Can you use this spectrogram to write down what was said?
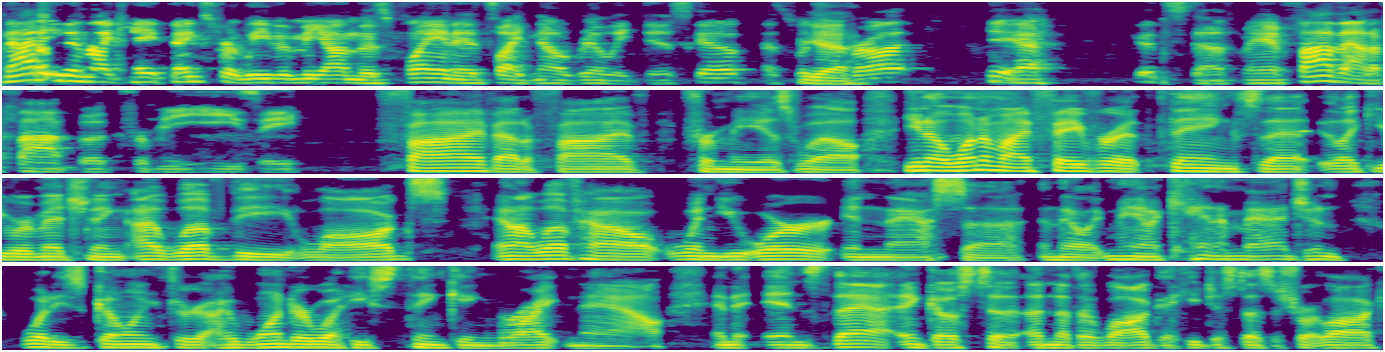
Not even like, hey, thanks for leaving me on this planet. It's like, no, really, disco. That's what yeah. you brought. Yeah, good stuff, man. Five out of five book for me, easy five out of five for me as well. You know, one of my favorite things that, like you were mentioning, I love the logs. And I love how when you were in NASA and they're like, man, I can't imagine what he's going through. I wonder what he's thinking right now. And it ends that and goes to another log that he just does a short log.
